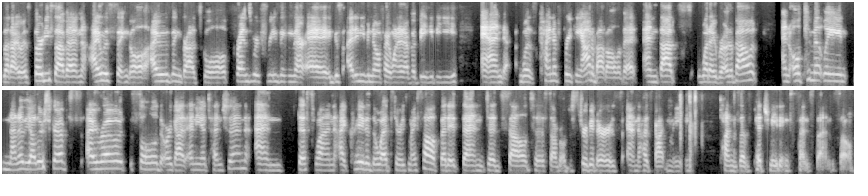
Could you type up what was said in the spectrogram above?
that I was 37, I was single, I was in grad school, friends were freezing their eggs, I didn't even know if I wanted to have a baby, and was kind of freaking out about all of it. And that's what I wrote about. And ultimately, none of the other scripts I wrote sold or got any attention. And this one, I created the web series myself, but it then did sell to several distributors and has gotten me tons of pitch meetings since then. So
